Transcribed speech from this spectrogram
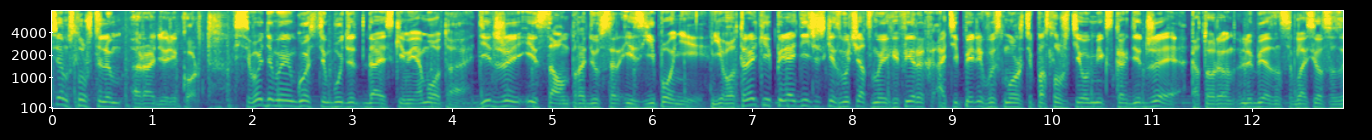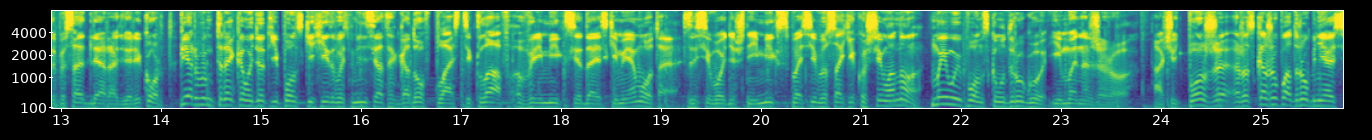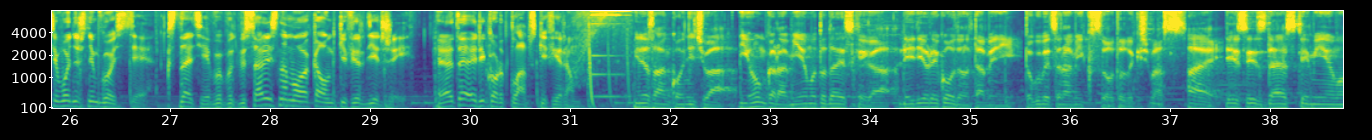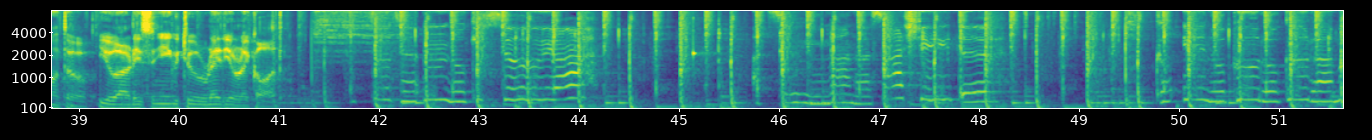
Всем слушателям Радио Рекорд. Сегодня моим гостем будет Дайске Миямото, диджей и саунд-продюсер из Японии. Его треки периодически звучат в моих эфирах, а теперь вы сможете послушать его микс как диджея, который он любезно согласился записать для Радио Рекорд. Первым треком идет японский хит 80-х годов Plastic Love в ремиксе Дайске Миямото. За сегодняшний микс спасибо Саки Кушимано, моему японскому другу и менеджеру. А чуть позже расскажу подробнее о сегодняшнем госте. Кстати, вы подписались на мой аккаунт Kefir DJ? Это Т. 皆さんこんにちは。日本から宮本大輔がレディオレコードのために特別なミックスをお届けします。Hi, this is 大輔宮本 You are listening to Radio Record. い恋のプログラム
